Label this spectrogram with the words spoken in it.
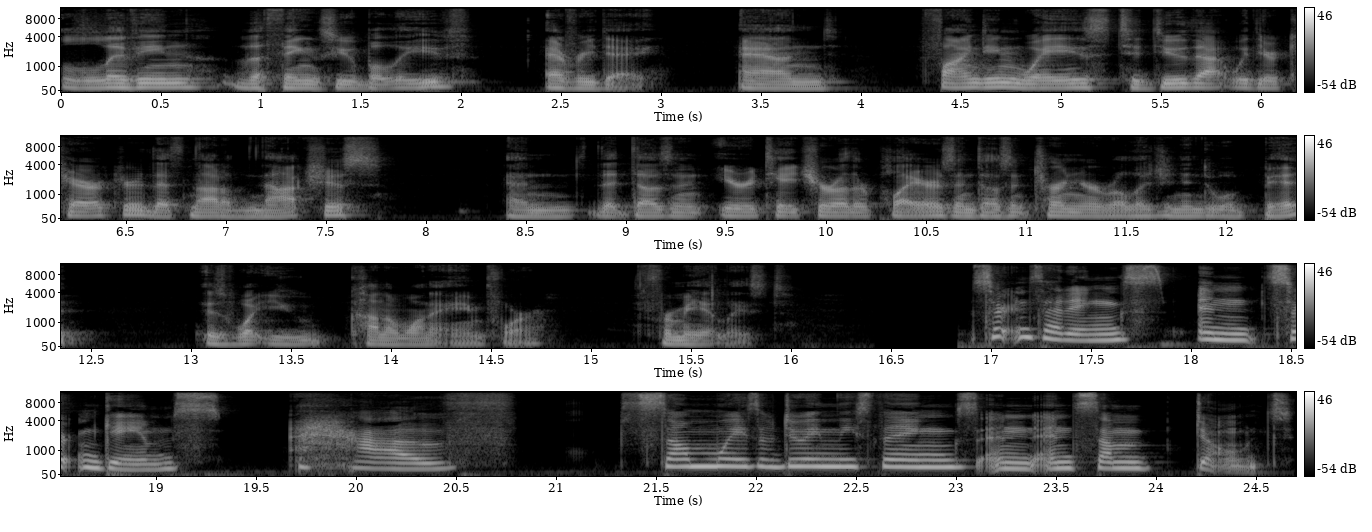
living the things you believe every day and finding ways to do that with your character that's not obnoxious and that doesn't irritate your other players and doesn't turn your religion into a bit is what you kind of want to aim for for me at least. Certain settings and certain games have some ways of doing these things and and some don't.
